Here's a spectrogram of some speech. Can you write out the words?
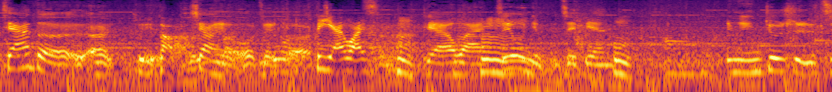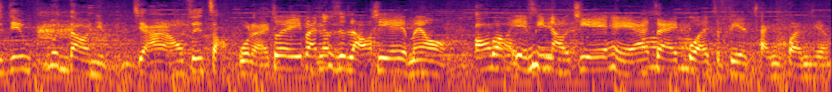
家的呃酱油这个 DIY，嗯 DIY，嗯只有你们这边。嗯云林就是直接问到你们家，然后直接找过来。对，一般都是老街有没有？老街逛延平老街，嘿，啊，再过来这边参观这样。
